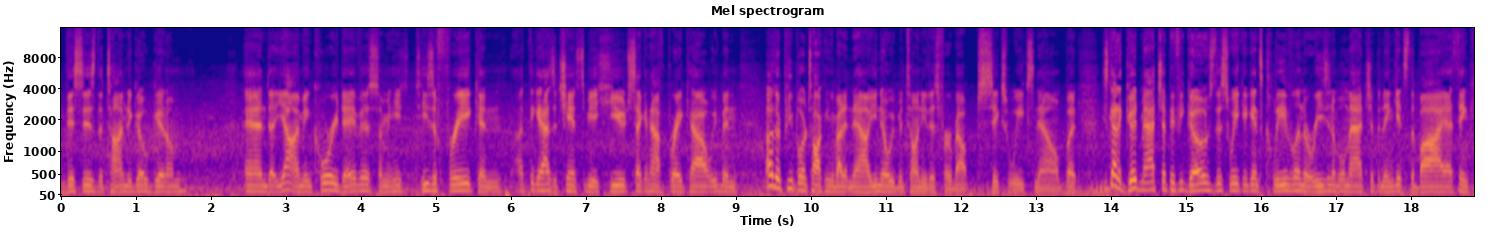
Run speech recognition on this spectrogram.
this is the time to go get them. And uh, yeah, I mean Corey Davis. I mean he's he's a freak, and I think it has a chance to be a huge second half breakout. We've been other people are talking about it now. You know, we've been telling you this for about six weeks now. But he's got a good matchup if he goes this week against Cleveland, a reasonable matchup, and then gets the bye. I think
